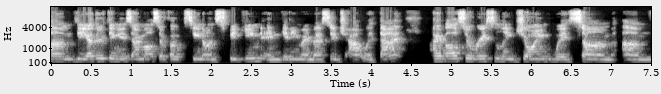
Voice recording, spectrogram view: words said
Um, the other thing is I'm also focusing on speaking and getting my message out with that. I've also recently joined with some um,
